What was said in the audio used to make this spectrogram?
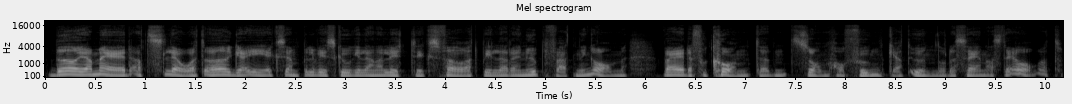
Börja med att slå ett öga i exempelvis Google Analytics för att bilda dig en uppfattning om vad är det för content som har funkat under det senaste året.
